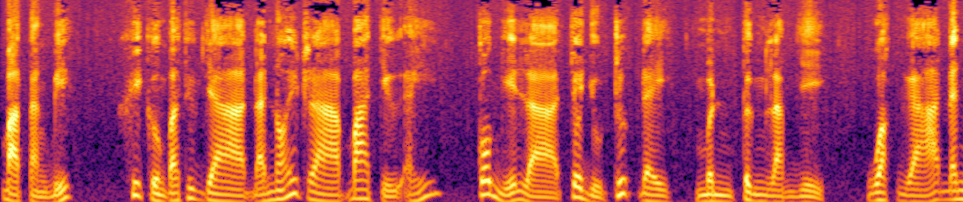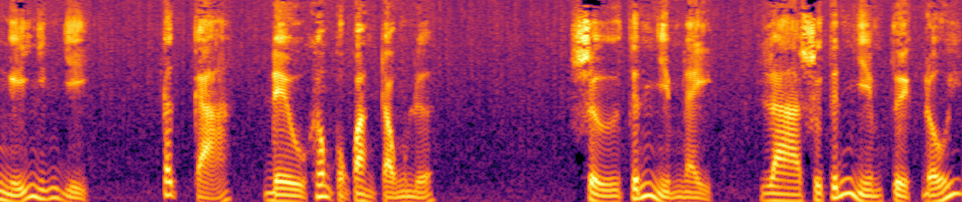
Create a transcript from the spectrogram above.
Bà Tàng biết, khi Cường Ba Thiếu Gia đã nói ra ba chữ ấy, có nghĩa là cho dù trước đây mình từng làm gì, hoặc gã đã nghĩ những gì, tất cả đều không còn quan trọng nữa. Sự tín nhiệm này là sự tín nhiệm tuyệt đối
